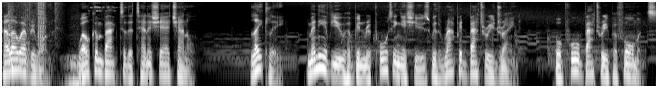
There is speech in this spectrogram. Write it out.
Hello everyone, welcome back to the Tenorshare channel. Lately, many of you have been reporting issues with rapid battery drain or poor battery performance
